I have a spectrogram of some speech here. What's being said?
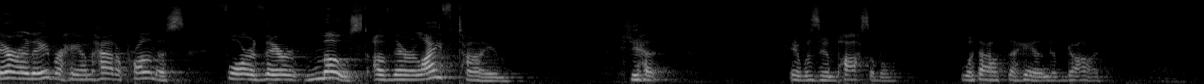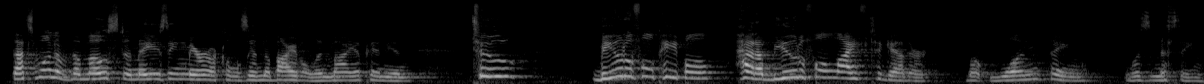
Sarah and Abraham had a promise for their most of their lifetime, yet it was impossible without the hand of God. That's one of the most amazing miracles in the Bible, in my opinion. Two beautiful people had a beautiful life together, but one thing was missing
